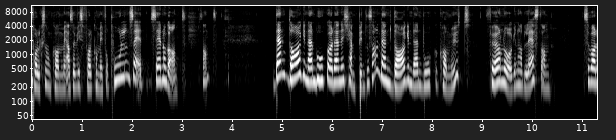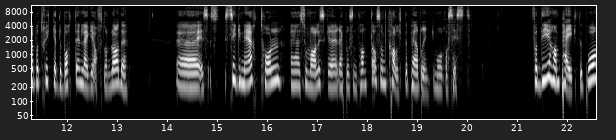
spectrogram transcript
folk som kommer altså Hvis folk kommer fra Polen, så er, så er det noe annet. Sant? Den dagen den boka, og den er kjempeinteressant, den dagen den boka kom ut, før noen hadde lest den, så var det på trykk et debattinnlegg i Aftonbladet. Eh, signert tolv eh, somaliske representanter som kalte Per Brinkemo rasist. Fordi han pekte på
